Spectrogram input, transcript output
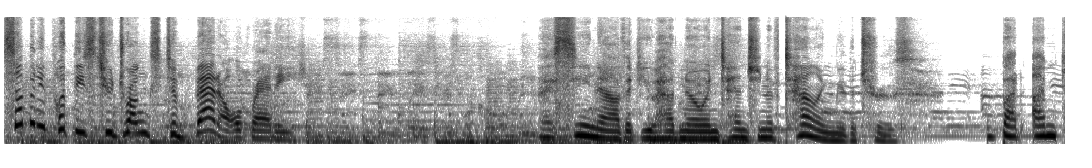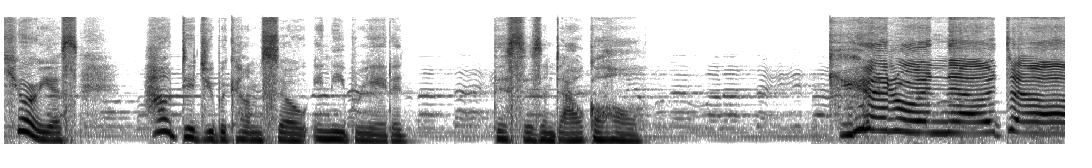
somebody put these two drunks to bed already. I see now that you had no intention of telling me the truth. But I'm curious, how did you become so inebriated? This isn't alcohol. Good one, Naoto!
